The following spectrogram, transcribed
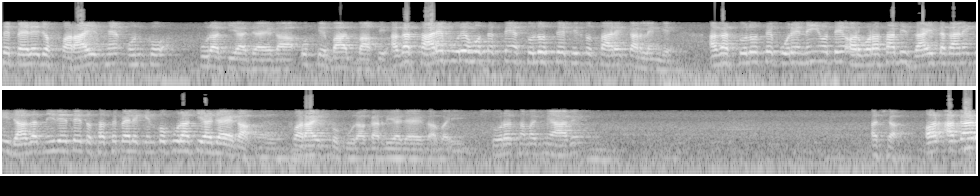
سے پہلے جو فرائض ہیں، ان کو پورا کیا جائے گا۔ اس کے بعد باقی۔ اگر سارے پورے ہو سکتے ہیں، سلوس سے پھر تو سارے کر لیں گے۔ اگر سلو سے پورے نہیں ہوتے اور ورثہ بھی زائد لگانے کی اجازت نہیں دیتے، تو سب سے پہلے کن کو پورا کیا جائے گا؟ فرائض کو پورا کر دیا جائے گا بھائی۔ سورج سمجھ میں آ اچھا اور اگر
